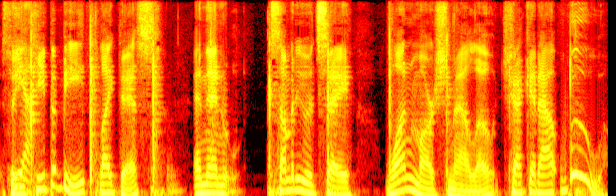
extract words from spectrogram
So you Yeah. keep a beat like this, and then somebody would say, one marshmallow, check it out, woo.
